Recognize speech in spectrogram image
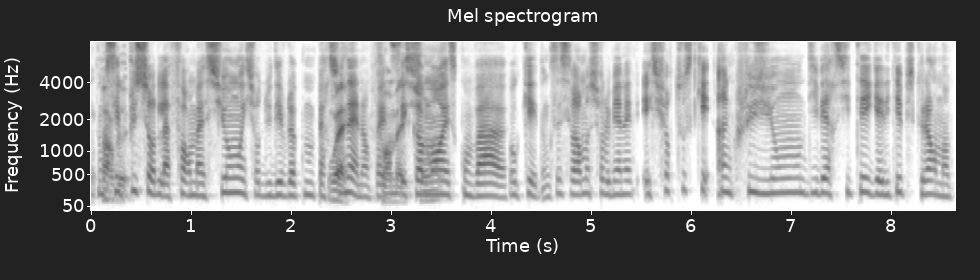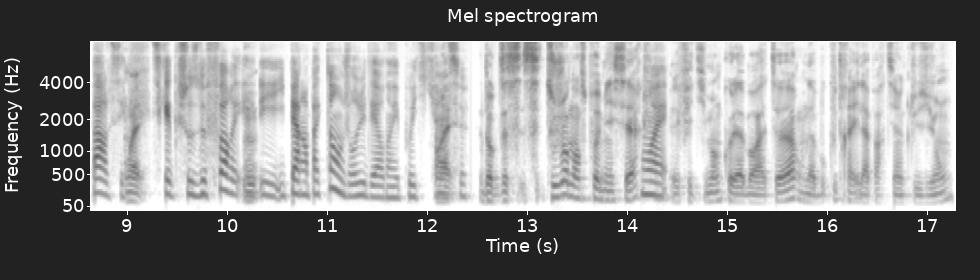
Donc c'est de- plus sur de la formation et sur du développement personnel en fait. C'est comment est-ce qu'on va. euh, Ok, donc ça c'est vraiment sur le bien-être et sur tout ce qui est inclusion, diversité, égalité, puisque là on en parle. C'est Ouais. c'est quelque chose de fort et, Mm. et hyper impactant aujourd'hui d'ailleurs dans les politiques Ouais. RSE. Donc, c'est- toujours dans ce premier cercle, effectivement, collaborateur. On a beaucoup travaillé la partie inclusion,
